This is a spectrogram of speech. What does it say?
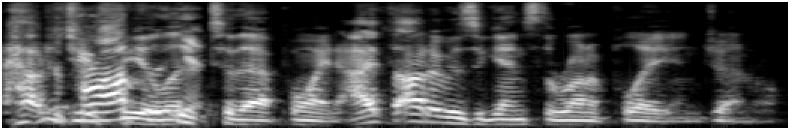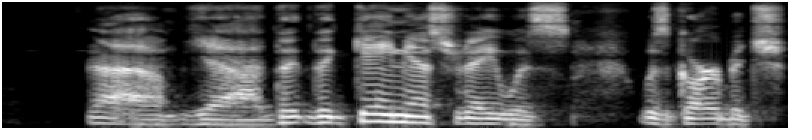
How did you feel yeah. to that point? I thought it was against the run of play in general. Um, yeah, the the game yesterday was was garbage.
